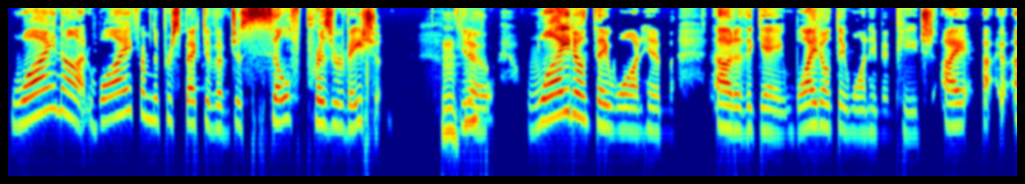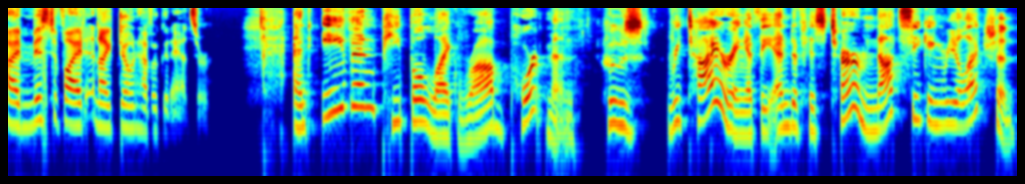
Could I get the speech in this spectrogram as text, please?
Why not? Why from the perspective of just self-preservation? Mm-hmm. you know why don't they want him out of the game? Why don't they want him impeached? I, I i'm mystified and i don't have a good answer. And even people like Rob Portman, who's retiring at the end of his term, not seeking reelection,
